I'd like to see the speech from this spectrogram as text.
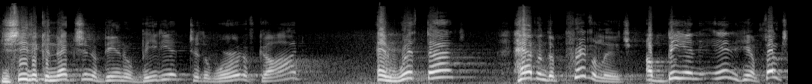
You see the connection of being obedient to the Word of God? And with that, having the privilege of being in Him. Folks,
